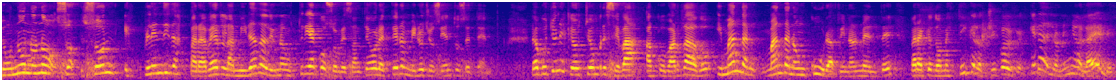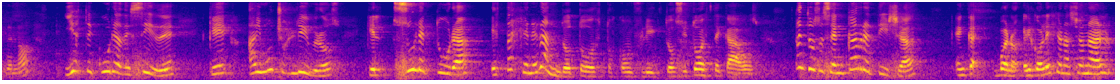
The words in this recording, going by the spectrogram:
No, no, no, no, son, espléndidas para ver la mirada de un austríaco sobre Santiago Estero en 1870. La cuestión es que este hombre se va acobardado y mandan, mandan a un cura finalmente para que domestique a los chicos, que era de los niños de la élite, ¿no? Y este cura decide que hay muchos libros que su lectura está generando todos estos conflictos y todo este caos. Entonces en Carretilla, bueno, el Colegio Nacional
